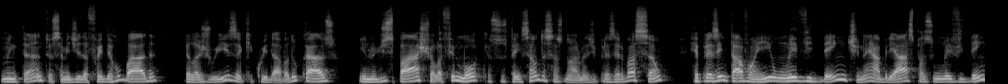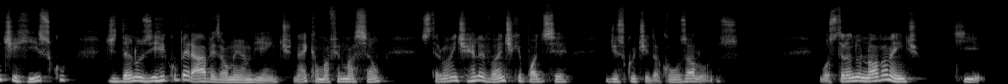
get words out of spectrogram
No entanto, essa medida foi derrubada pela juíza que cuidava do caso, e no despacho ela afirmou que a suspensão dessas normas de preservação representavam aí um evidente, né, abre aspas, um evidente risco de danos irrecuperáveis ao meio ambiente, né, que é uma afirmação extremamente relevante que pode ser discutida com os alunos. Mostrando novamente que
